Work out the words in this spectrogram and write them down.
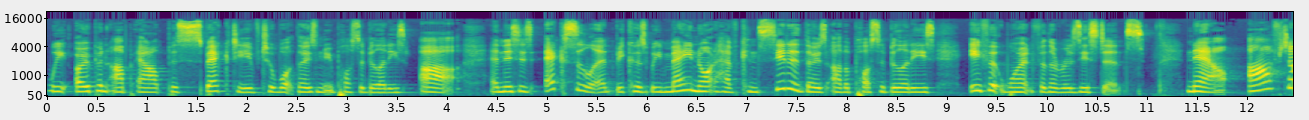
we open up our perspective to what those new possibilities are. And this is excellent because we may not have considered those other possibilities if it weren't for the resistance. Now, after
